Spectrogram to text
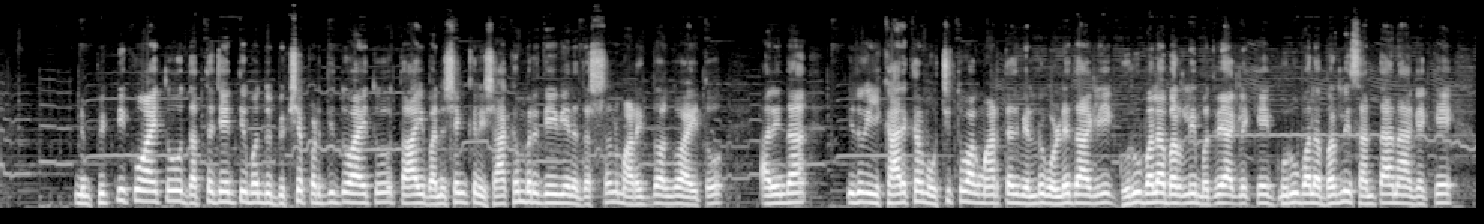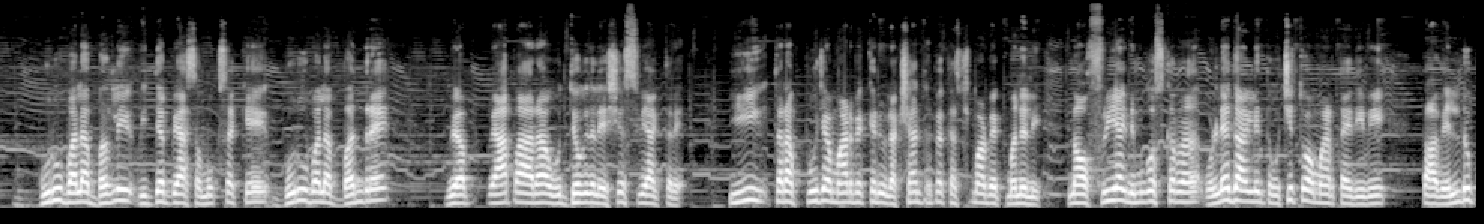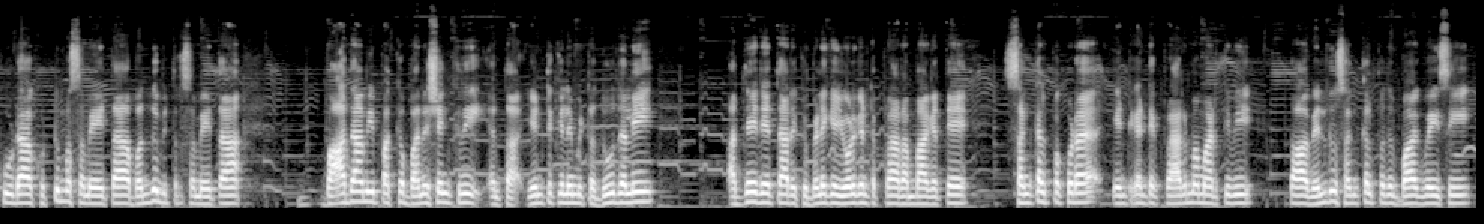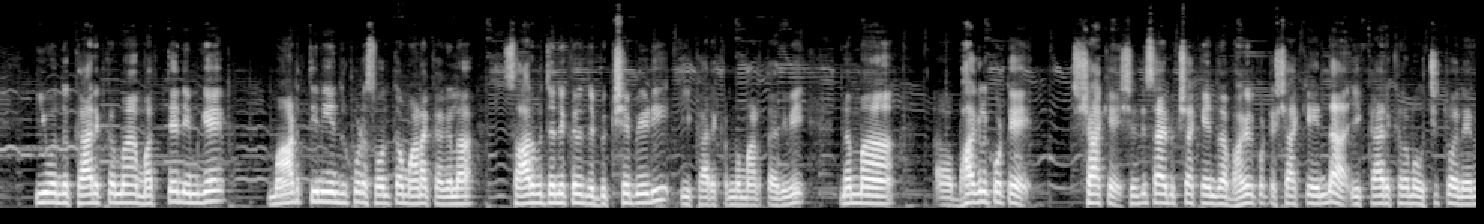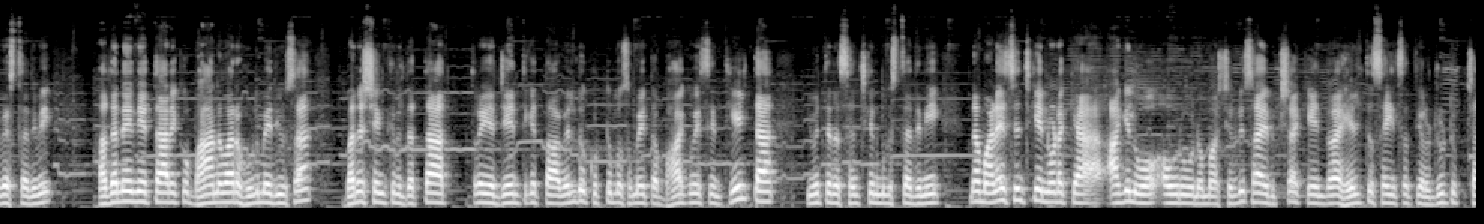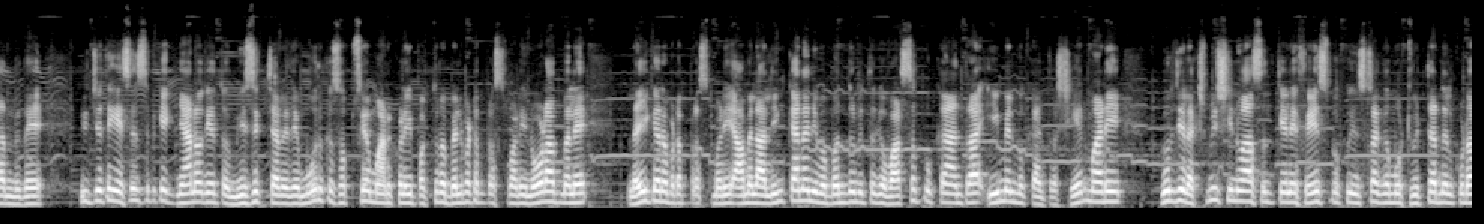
ನಿಮ್ಮ ಪಿಕ್ನಿಕ್ಕು ಆಯಿತು, ದತ್ತ ಜಯಂತಿ ಬಂದು ಭಿಕ್ಷೆ ಪಡೆದಿದ್ದು ಆಯಿತು, ತಾಯಿ ಬನಶಂಕರಿ ಶಾಕಂಬರಿ ದೇವಿಯನ್ನು ದರ್ಶನ ಮಾಡಿದ್ದು ಹಂಗೂ ಆಯಿತು. ಅದರಿಂದ ಇದು ಈ ಕಾರ್ಯಕ್ರಮ ಉಚಿತವಾಗಿ ಮಾಡ್ತಾ ಇದ್ವಿ ಎಲ್ರಿಗೂ ಒಳ್ಳೆಯದಾಗಲಿ ಗುರುಬಲ ಬರಲಿ ಮದುವೆ ಆಗಲಿಕ್ಕೆ, ಗುರುಬಲ ಬರಲಿ, ಸಂತಾನ ಆಗೋಕ್ಕೆ ಗುರುಬಲ ಬರಲಿ ವಿದ್ಯಾಭ್ಯಾಸ ಮುಗಿಸೋಕ್ಕೆ, ಗುರುಬಲ ಬಂದರೆ ವ್ಯಾಪಾರ ಉದ್ಯೋಗದಲ್ಲಿ ಯಶಸ್ವಿ ಆಗ್ತಾರೆ. ಈ ಥರ ಪೂಜೆ ಮಾಡಬೇಕಾದ್ರೆ ನೀವು ಲಕ್ಷಾಂತರ ರೂಪಾಯಿ ಖರ್ಚು ಮಾಡಬೇಕು ಮನೇಲಿ. ನಾವು ಫ್ರೀಯಾಗಿ ನಿಮಗೋಸ್ಕರ ಒಳ್ಳೇದಾಗಲಿ ಅಂತ ಉಚಿತವಾಗಿ ಮಾಡ್ತಾ ಇದ್ದೀವಿ. ತಾವೆಲ್ಲರೂ ಕೂಡ ಕುಟುಂಬ ಸಮೇತ, ಬಂಧು ಮಿತ್ರ ಸಮೇತ, ಬಾದಾಮಿ ಪಕ್ಕ ಬನಶಂಕರಿ ಅಂತ ಎಂಟು ಕಿಲೋಮೀಟರ್ ದೂರದಲ್ಲಿ ಹದಿನೈದನೇ ತಾರೀಕು ಬೆಳಗ್ಗೆ ಏಳು ಗಂಟೆ ಪ್ರಾರಂಭ ಆಗುತ್ತೆ. ಸಂಕಲ್ಪ ಕೂಡ ಎಂಟು ಗಂಟೆಗೆ ಪ್ರಾರಂಭ ಮಾಡ್ತೀವಿ. ತಾವೆಲ್ಲರೂ ಸಂಕಲ್ಪದಲ್ಲಿ ಭಾಗವಹಿಸಿ ಈ ಒಂದು ಕಾರ್ಯಕ್ರಮ ಮತ್ತೆ ನಿಮಗೆ ಮಾಡ್ತೀನಿ ಅಂದರೂ ಕೂಡ ಸ್ವಂತ ಮಾಡೋಕ್ಕಾಗಲ್ಲ. ಸಾರ್ವಜನಿಕರಿಂದ ಭಿಕ್ಷೆ ಬೇಡಿ ಈ ಕಾರ್ಯಕ್ರಮ ಮಾಡ್ತಾ ಇದ್ದೀವಿ ನಮ್ಮ ಬಾಗಲಕೋಟೆ ಶಾಖೆ, ಶಿರಡಿ ಸಾಯಿ ಭಿಕ್ಷಾ ಕೇಂದ್ರ ಬಾಗಲಕೋಟೆ ಶಾಖೆಯಿಂದ ಈ ಕಾರ್ಯಕ್ರಮ ಉಚಿತವಾಗಿ ನೆರವೇರಿಸ್ತಾ ಇದ್ದೀವಿ ಹದಿನೈದನೇ ತಾರೀಕು ಭಾನುವಾರ ಹುಣ್ಣಿಮೆ ದಿವಸ ಬನಶಂಕರಿ ದತ್ತಾತ್ರೇಯ ಜಯಂತಿಗೆ ತಾವೆಲ್ಲರೂ ಕುಟುಂಬ ಸಮೇತ ಭಾಗವಹಿಸಿ ಅಂತ ಹೇಳ್ತಾ ಇವತ್ತಿನ ಸಂಚಿಕೆ ಮುಗಿಸ್ತಾ ಇದ್ದೀನಿ ನಮ್ಮ ಹಳೆ ಸಂಚಿಕೆ ನೋಡೋಕ್ಕೆ ಆಗಿಲ್ವೋ? ಅವರು ನಮ್ಮ ಶಿರಡಿ ಸಾಯಿ ಭಿಕ್ಷಾ ಕೇಂದ್ರ ಹೆಲ್ತ್ ಸೈನ್ಸ್ ಅಂತ ಎರಡು ಯೂಟ್ಯೂಬ್ ಚಾನಲ್ ಇದೆ. ಇದ್ರ ಜೊತೆಗೆ ಎಸ್ ಎಸ್ ಬಿ ಕೆ ಜ್ಞಾನೋದಯ ಅಂತ ಮ್ಯೂಸಿಕ್ ಚಾನಲ್ ಇದೆ. ಮೂರಕ್ಕೆ ಸಬ್ಸ್ಕ್ರೈಬ್ ಮಾಡ್ಕೊಳ್ಳಿ. ಪಕ್ಕದ ಬೆಲ್ ಬಟನ್ ಪ್ರೆಸ್ ಮಾಡಿ. ನೋಡಾದ್ಮೇಲೆ ಲೈಕ್ ಅನ್ನೋ ಬಟನ್ ಪ್ರೆಸ್ ಮಾಡಿ. ಆಮೇಲೆ ಆ ಲಿಂಕನ್ನು ನಿಮ್ಮ ಬಂಧು ಮಿತ್ರರಿಗೆ ವಾಟ್ಸಪ್ ಮುಖಾಂತರ ಇಮೇಲ್ ಮುಖಾಂತರ ಶೇರ್ ಮಾಡಿ. ಗುರುಜಿ ಲಕ್ಷ್ಮೀ ಶ್ರೀನಿವಾಸ್ ಅಂತೇಳಿ ಫೇಸ್ಬುಕ್ ಇನ್ಸ್ಟಾಗ್ರಾಮು ಟ್ವಿಟರ್ನಲ್ಲಿ ಕೂಡ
